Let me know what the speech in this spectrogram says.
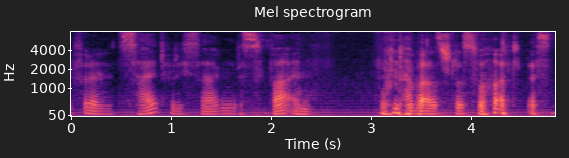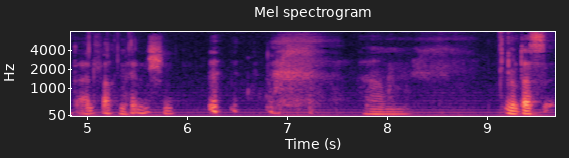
für deine Zeit, würde ich sagen. Das war ein wunderbares Schlusswort. Es sind einfach Menschen. ähm, und das,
